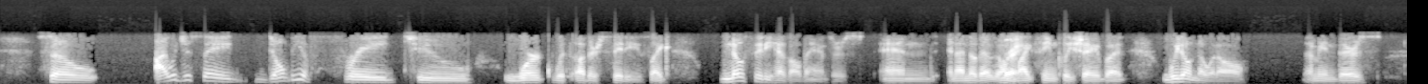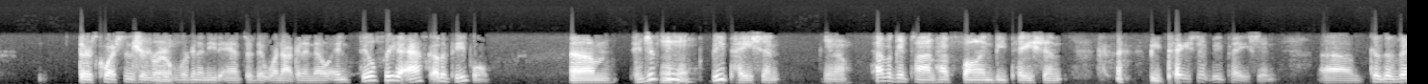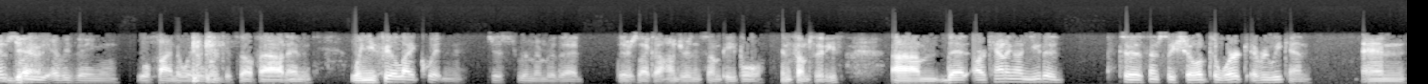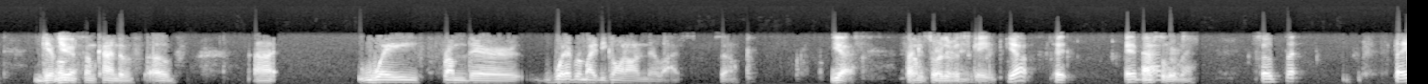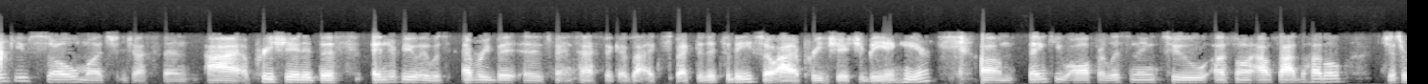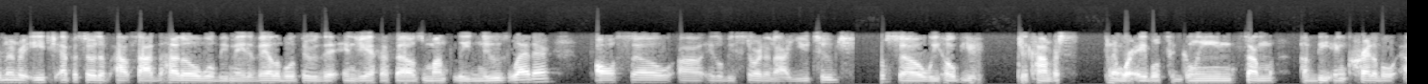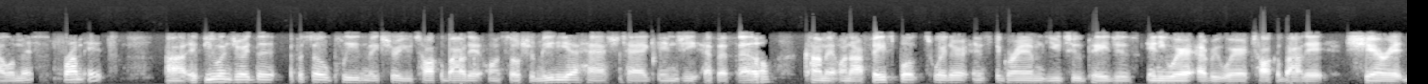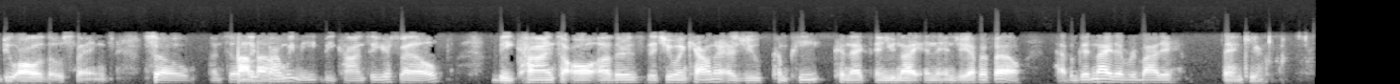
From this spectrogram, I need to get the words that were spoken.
So I would just say, don't be afraid to work with other cities. Like, no city has all the answers, and and I know that right. might seem cliche, but we don't know it all. I mean, there's there's questions True. that we're going to need answered that we're not going to know, and feel free to ask other people. Um, and just be mm-hmm. be patient. You know, have a good time, have fun, be patient, be patient, be patient, because um, eventually yeah. everything will find a way to work itself out, and when you feel like quitting, just remember that there's like a hundred and some people in some cities um, that are counting on you to to essentially show up to work every weekend and give them Yeah. some kind of of uh, way from their whatever might be going on in their lives. So Yes, some sort of escape. Yep, it it matters. Absolutely. So th- thank you so much, Justin. I appreciated this interview. It was every bit as fantastic as I expected it to be. So I appreciate you being here. Um, thank you all for listening to us on Outside the Huddle. Just remember, each episode of Outside the Huddle will be made available through the NGFFL's monthly newsletter. Also, uh, it'll be stored on our YouTube channel. So we hope you the conversation and we're able to glean some of the incredible elements from it. Uh, if you enjoyed the episode, please make sure you talk about it on social media, hashtag NGFFL. Comment on our Facebook, Twitter, Instagram, YouTube pages, anywhere, everywhere. Talk about it, share it, do all of those things. So until next time we meet, be kind to yourself, be kind to all others that you encounter as you compete, connect, and unite in the NGFFL. Have a good night, everybody. Thank you.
